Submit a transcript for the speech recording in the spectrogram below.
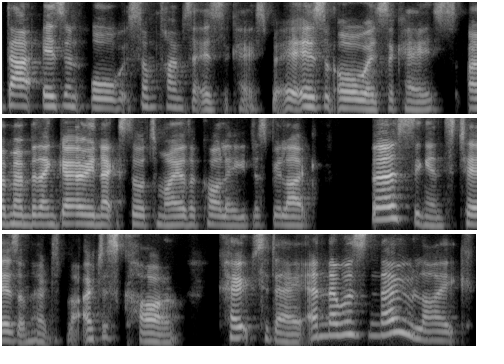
that isn't always sometimes that is the case but it isn't always the case i remember then going next door to my other colleague just be like bursting into tears on her just like i just can't cope today and there was no like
